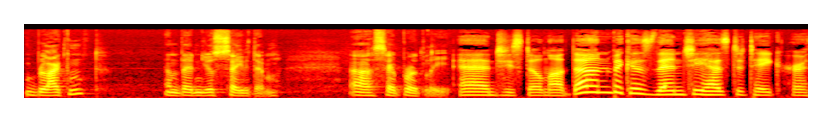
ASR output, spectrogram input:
blackened and then you save them. Uh, separately. And she's still not done because then she has to take her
